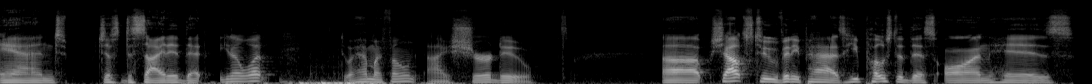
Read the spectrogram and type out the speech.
and just decided that you know what do i have my phone i sure do uh, shouts to Vinny Paz. He posted this on his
